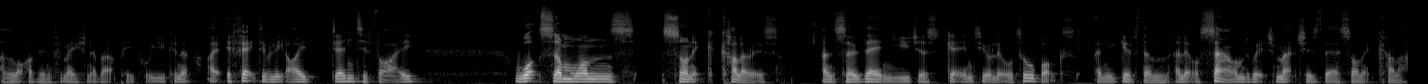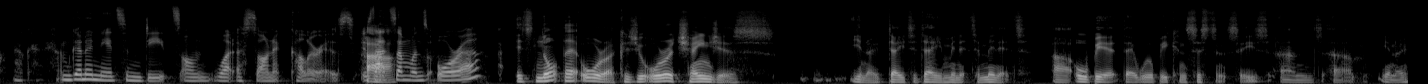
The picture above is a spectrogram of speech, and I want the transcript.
a lot of information about people. You can uh, effectively identify what someone's sonic color is. And so then you just get into your little toolbox and you give them a little sound which matches their sonic color. Okay, I'm gonna need some deets on what a sonic color is. Is Ah. that someone's aura? It's not their aura because your aura changes, you know, day to day, minute to minute. Uh, albeit there will be consistencies, and um, you know,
